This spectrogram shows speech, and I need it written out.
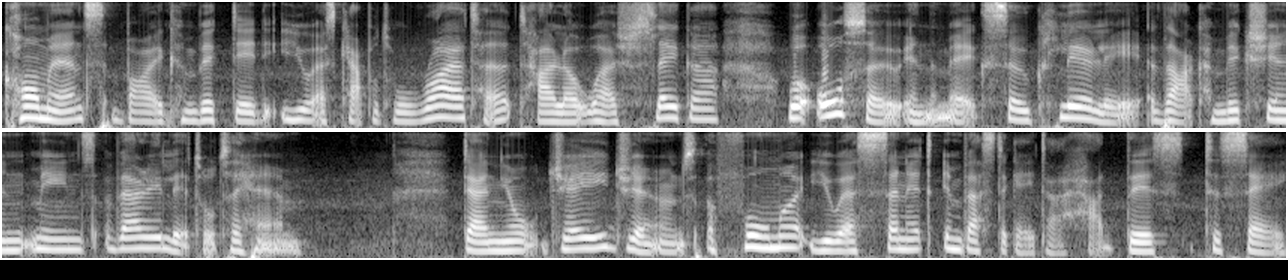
Comments by convicted U.S. Capitol rioter Tyler Westschlager were also in the mix, so clearly that conviction means very little to him. Daniel J. Jones, a former U.S. Senate investigator, had this to say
